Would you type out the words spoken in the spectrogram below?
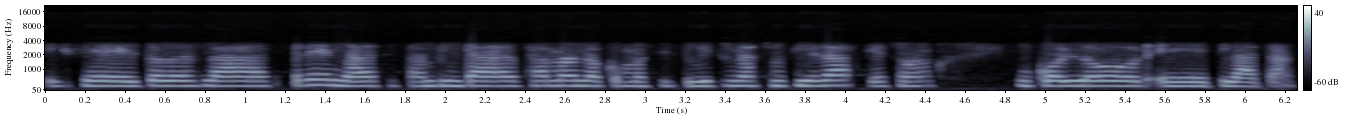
hice todas las prendas, están pintadas a mano como si tuviese una suciedad, que son un color eh, plata,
